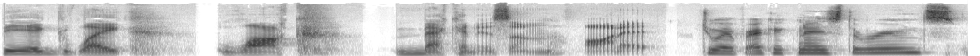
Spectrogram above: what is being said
big like lock mechanism on it. Do I recognize the runes?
